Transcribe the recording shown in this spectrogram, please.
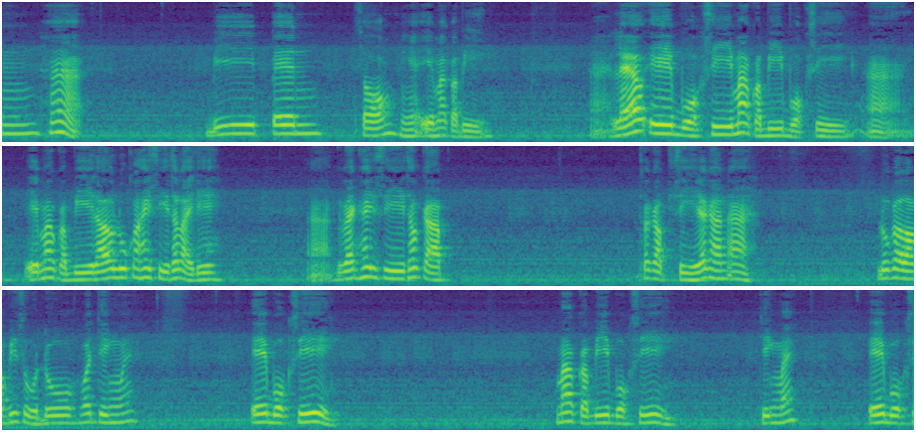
นห้า b เป็นสองอย่างเงี้ย a มากกว่า b แล้ว a บวก c มากกว่า b บวก c อ่า a มากกว่า b แล้วลูกก็ให้ c เท่าไหร่ดี อ่าพี่แบงค์ให้ c เท่ากับ เท่ากับสี่แล้วกัน อะ ลูกก็ลองพิสูจน์ดูว่าจริงไหม a บวก c มากกว่า b บวก c จริงไหม a บวก c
